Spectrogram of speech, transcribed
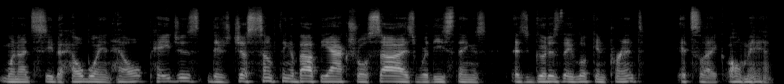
when I'd see the Hellboy in Hell pages. There's just something about the actual size where these things, as good as they look in print, it's like, oh man,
